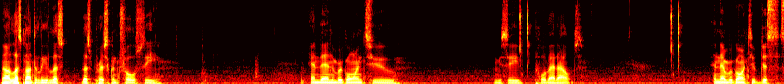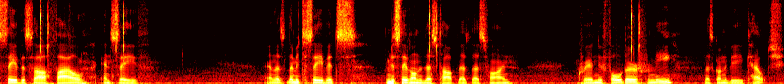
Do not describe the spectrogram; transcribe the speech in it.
Now let's not delete. Let's let's press Control C. And then we're going to let me see, pull that out and then we're going to just save this uh, file and save. And let's let me just save it. Let me just save it on the desktop. That's that's fine. Create a new folder for me. That's going to be couch.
